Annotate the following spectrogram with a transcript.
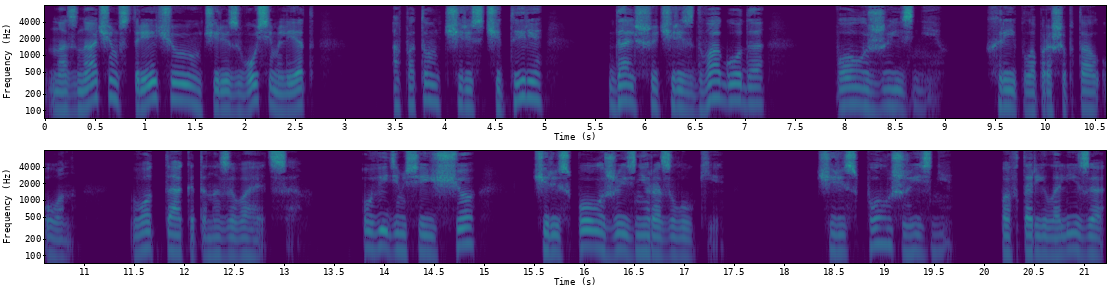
«Назначим встречу через восемь лет, а потом через четыре, дальше через два года — полжизни», — хрипло прошептал он. «Вот так это называется. Увидимся еще через полжизни разлуки». «Через полжизни», — повторила Лиза,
